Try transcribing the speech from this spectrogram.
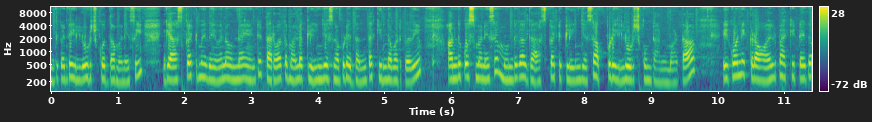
ఎందుకంటే ఇల్లు ఉడుచుకొద్దామనేసి గ్యాస్ కట్ మీద ఏమైనా ఉన్నాయంటే తర్వాత మళ్ళీ క్లీన్ చేసినప్పుడు ఇదంతా కింద పడుతుంది. అందుకోసం అనేసి ముందుగా గ్యాస్ కట్ క్లీన్ చేసి అప్పుడు ఇల్లు ఉడుచుకుంటాను అనమాట ఇకొని ఇక్కడ ఆయిల్ ప్యాకెట్ అయితే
